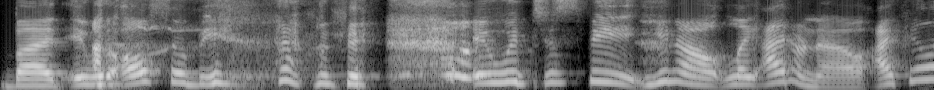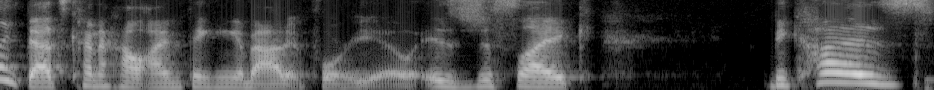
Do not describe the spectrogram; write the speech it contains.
but it would also be, it would just be, you know, like, I don't know. I feel like that's kind of how I'm thinking about it for you is just like, because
